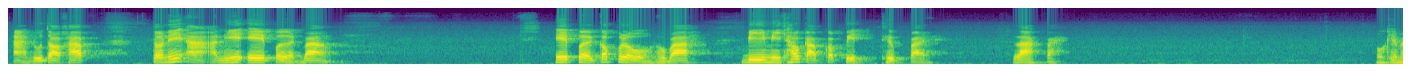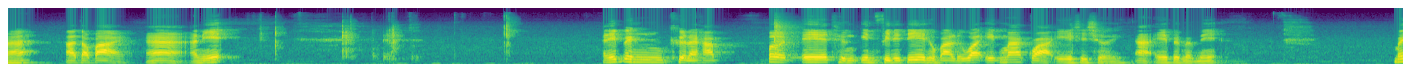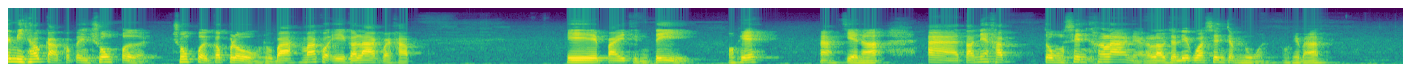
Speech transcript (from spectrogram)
อะดูต่อครับ ตัวนี้อะอันนี้ a เปิดบ้าง A เปิดก็โปร่งถูกป่ะ B มีเท่ากับก็ปิดทึบไป ลากไป โอเคไหมอะต่อไปอ่าอันนี้ อันนี้เป็นคืออะไรครับ เปิด A ถึง infinity ถูกป่ะ หรือว่า x มากกว่า a เฉยๆอะ a เป็นแบบนี้ ไม่มีเท่ากับก็เป็นช่วงเปิด ช่วงเปิดก็โปร่งถูกป่ะมากกว่า a ก็ลากไปครับ a ไปถึงตี้โอเคอะเขียนนะอ่าตอนนี้ครับตรงเส้นข้างล่างเนี่ยเราจะเรียกว่าเส้นจำนวนโอเคไหม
